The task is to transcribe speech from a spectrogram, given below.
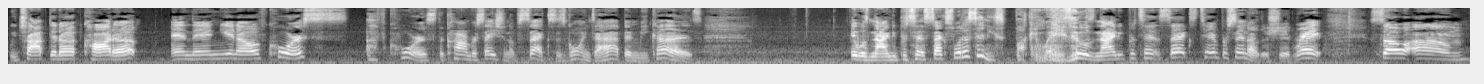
We chopped it up, caught up, and then you know, of course of course, the conversation of sex is going to happen because it was 90% sex with us any fucking ways. It was 90% sex, 10% other shit, right? So, um,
